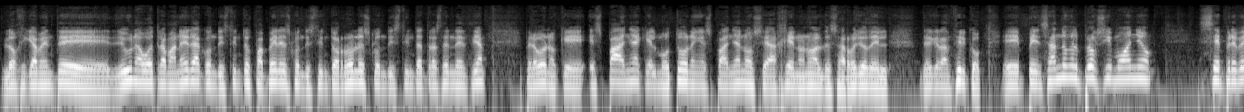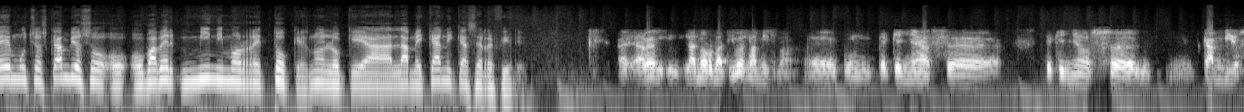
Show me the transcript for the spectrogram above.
lógicamente de una u otra manera, con distintos papeles, con distintos roles, con distinta trascendencia, pero bueno, que España, que el motor en España no sea ajeno, ¿no? Al desarrollo del, del Gran Circo. Eh, pensando en el próximo año, ¿se prevé muchos cambios o, va a haber mínimos retoques ¿no? en lo que a la mecánica se refiere? A ver, la normativa es la misma, eh, con pequeñas, eh, pequeños cambios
